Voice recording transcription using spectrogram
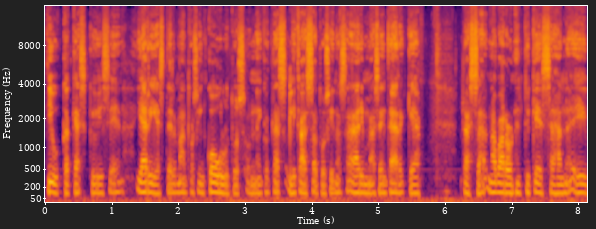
tiukkakäskyiseen järjestelmään. Tosin koulutus on niin tässä likaissa tosinassa äärimmäisen tärkeä tässä Navaronin tykeessähän ei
